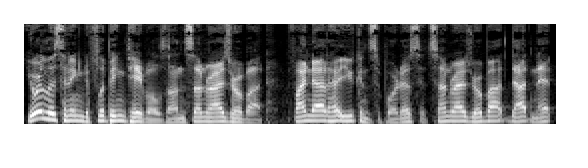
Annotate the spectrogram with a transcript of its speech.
You're listening to Flipping Tables on Sunrise Robot. Find out how you can support us at sunriserobot.net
